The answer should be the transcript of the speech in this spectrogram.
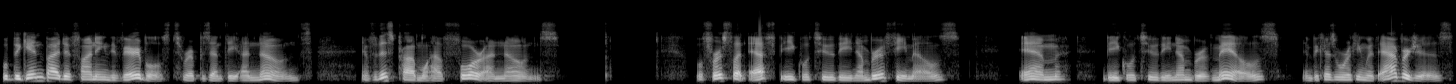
We'll begin by defining the variables to represent the unknowns, and for this problem we'll have four unknowns. We'll first let f be equal to the number of females, m be equal to the number of males, and because we're working with averages,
